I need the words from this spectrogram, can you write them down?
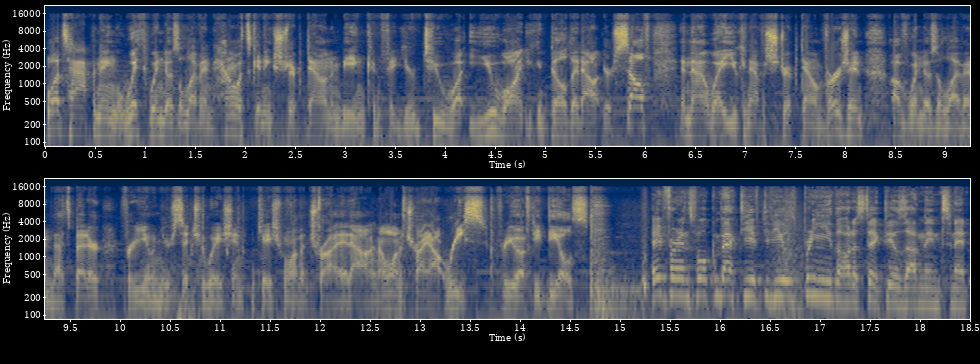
what's happening with Windows 11, how it's getting stripped down and being configured to what you want. You can build it out yourself, and that way you can have a stripped down version of Windows 11 that's better for you and your situation in case you want to try it out. And I want to try out Reece for UFD deals. Hey friends, welcome back to UFD Deals, bringing you the hottest tech deals on the internet.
